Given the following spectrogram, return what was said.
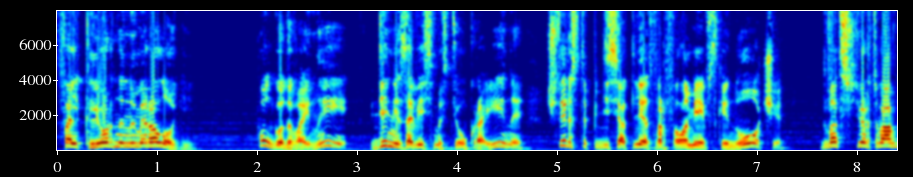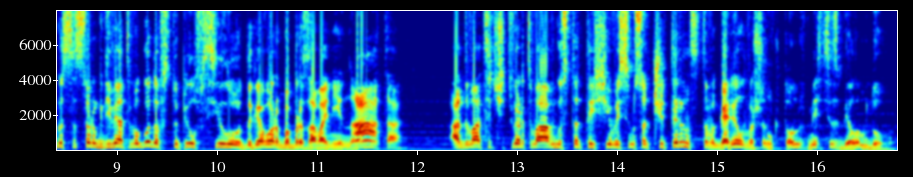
фольклорной нумерологии. Полгода войны, День независимости Украины, 450 лет Варфоломеевской ночи, 24 августа 1949 года вступил в силу договор об образовании НАТО – а 24 августа 1814 горел Вашингтон вместе с Белым домом.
